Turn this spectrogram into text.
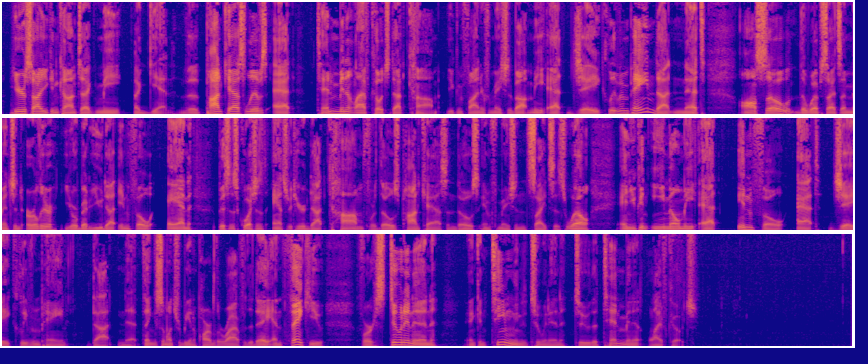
here's how you can contact me again. The podcast lives at 10minutelifecoach.com. You can find information about me at jclevelandpayne.net. Also, the websites I mentioned earlier, yourbetteryou.info and businessquestionsansweredhere.com for those podcasts and those information sites as well. And you can email me at info at jclevelandpayne.net. Thank you so much for being a part of the ride for today, and thank you for tuning in and continuing to tune in to the 10 Minute Life Coach.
